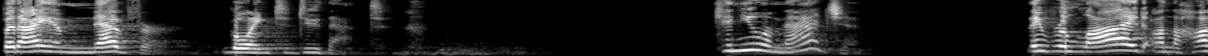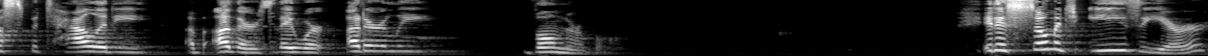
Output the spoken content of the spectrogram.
But I am never going to do that. Can you imagine? They relied on the hospitality of others, they were utterly vulnerable. It is so much easier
